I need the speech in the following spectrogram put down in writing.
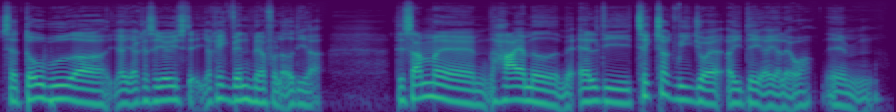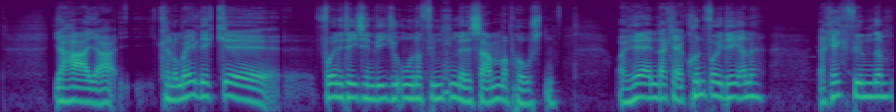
sat dope ud, og jeg, jeg kan seriøst, jeg kan ikke vente med at få lavet de her. Det samme øh, har jeg med, med alle de TikTok-videoer og idéer, jeg laver. Øh, jeg, har, jeg kan normalt ikke øh, få en idé til en video, uden at filme den med det samme og poste den. Og herinde, der kan jeg kun få idéerne. Jeg kan ikke filme dem,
